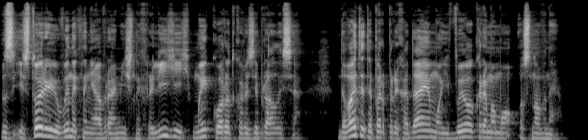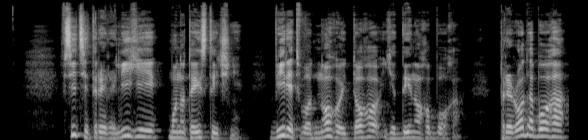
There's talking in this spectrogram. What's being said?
З історією виникнення авраамічних релігій ми коротко розібралися. Давайте тепер пригадаємо і виокремимо основне. Всі ці три релігії монотеїстичні, вірять в одного й того єдиного Бога. Природа Бога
